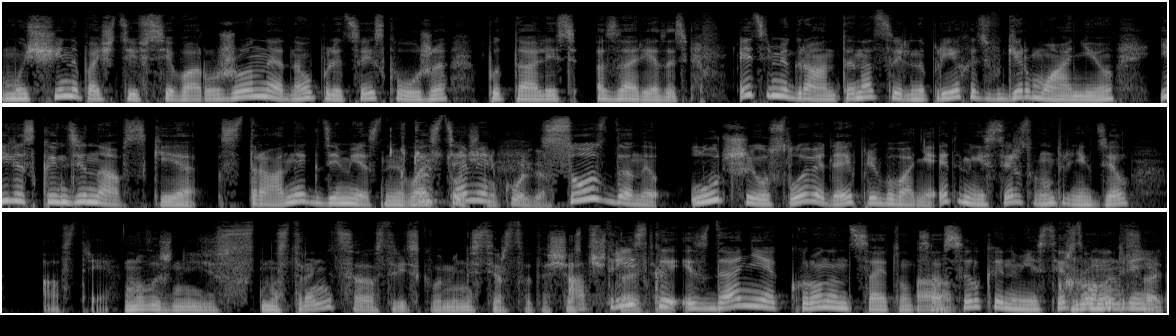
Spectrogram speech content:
мужчины, почти все вооруженные. Одного полицейского уже пытались зарезать. Эти мигранты нацелены приехать в Германию или скандинавские страны, где местными Кто властями созданы лучшие условия для их пребывания. Это Министерство внутренних дел Австрия. Но вы же не на странице австрийского министерства это сейчас Австрийское читаете. издание Kronen Zeitung а, со ссылкой на Министерство внутренних.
